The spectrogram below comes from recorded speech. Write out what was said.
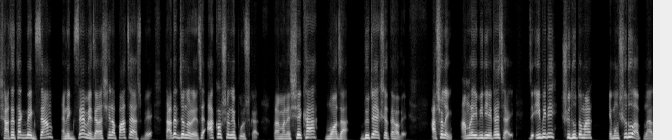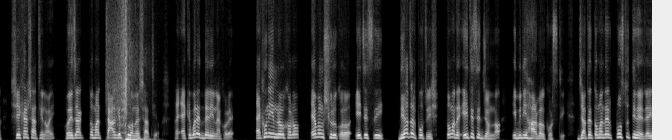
সাথে থাকবে এক্সাম অ্যান্ড এক্সামে যারা সেরা পাঁচে আসবে, তাদের জন্য রয়েছে আকর্ষণীয় পুরস্কার। তার মানে শেখা, মজা দুটো একসাথে হবে। আসলেই, আমরা ইবিডি এটাই চাই যে ইবিডি শুধু তোমার এবং শুধু আপনার শেখার সাথী নয়, হয়ে যাক তোমার টার্গেট পূরণের সাথীও। তাই একেবারে দেরি না করে এখনই এনরোল করো এবং শুরু করো এইচএসসি দুই হাজার পঁচিশ তোমাদের এইচএসসির জন্য ইবিডি হার্বাল কোর্সটি যাতে তোমাদের প্রস্তুতি হয়ে যায়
